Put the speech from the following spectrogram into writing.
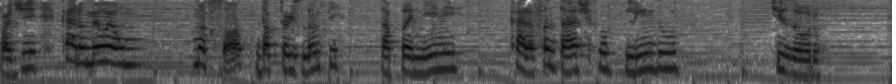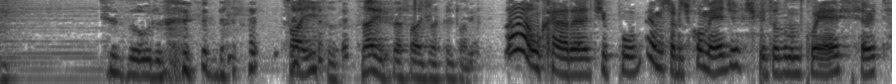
Pode ir. Cara, o meu é um- uma só. Dr. Slump, da Panini. Cara, fantástico. Lindo. Tesouro. Tesouro. Só isso? Só isso você vai falar de uma coisa lá. Não, cara, tipo, é uma história de comédia, acho que todo mundo conhece, certo?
